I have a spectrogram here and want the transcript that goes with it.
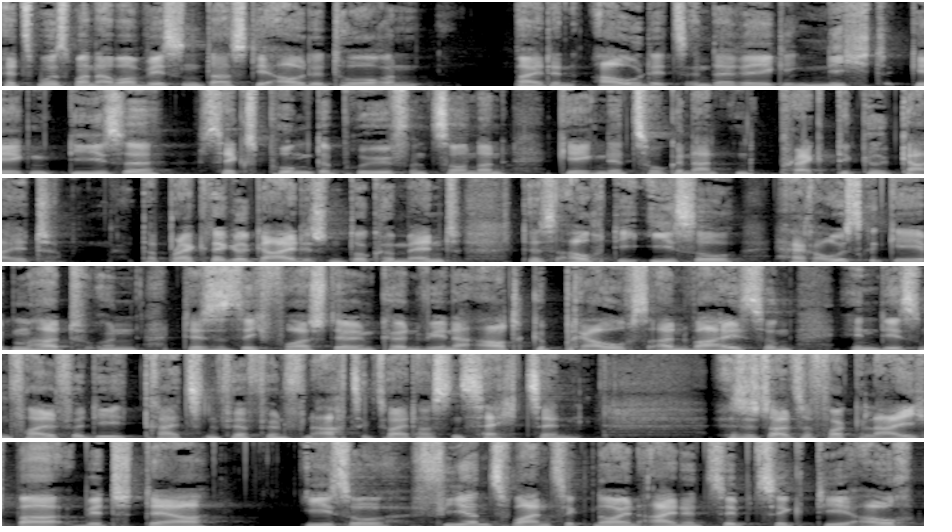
Jetzt muss man aber wissen, dass die Auditoren bei den Audits in der Regel nicht gegen diese sechs Punkte prüfen, sondern gegen den sogenannten Practical Guide. Der Practical Guide ist ein Dokument, das auch die ISO herausgegeben hat und das Sie sich vorstellen können wie eine Art Gebrauchsanweisung, in diesem Fall für die 13485 2016. Es ist also vergleichbar mit der ISO 24971, die auch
